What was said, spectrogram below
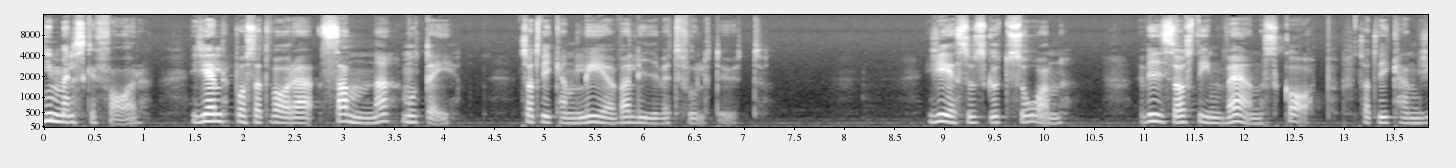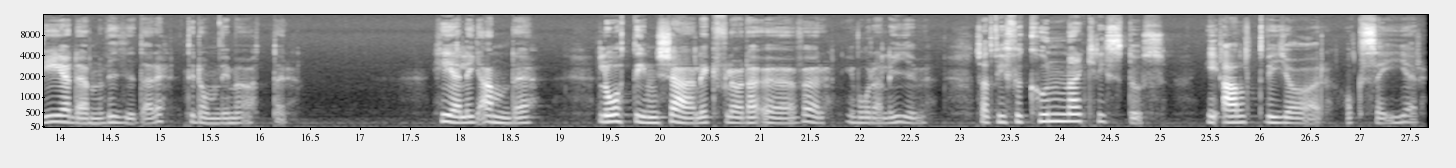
Himmelske Far, hjälp oss att vara sanna mot dig så att vi kan leva livet fullt ut. Jesus, Guds son, visa oss din vänskap så att vi kan ge den vidare till dem vi möter. Helig Ande, låt din kärlek flöda över i våra liv så att vi förkunnar Kristus i allt vi gör och säger.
